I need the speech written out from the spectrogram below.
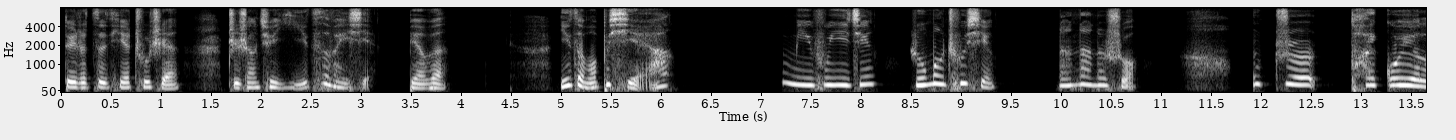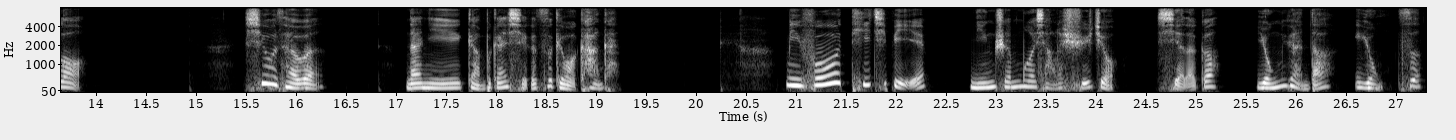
对着字帖出神，纸上却一字未写，便问：“你怎么不写呀？”米芾一惊，如梦初醒，喃喃地说：“这太贵了。”秀才问：“那你敢不敢写个字给我看看？”米芾提起笔。凝神默想了许久，写了个“永远”的“永”字。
